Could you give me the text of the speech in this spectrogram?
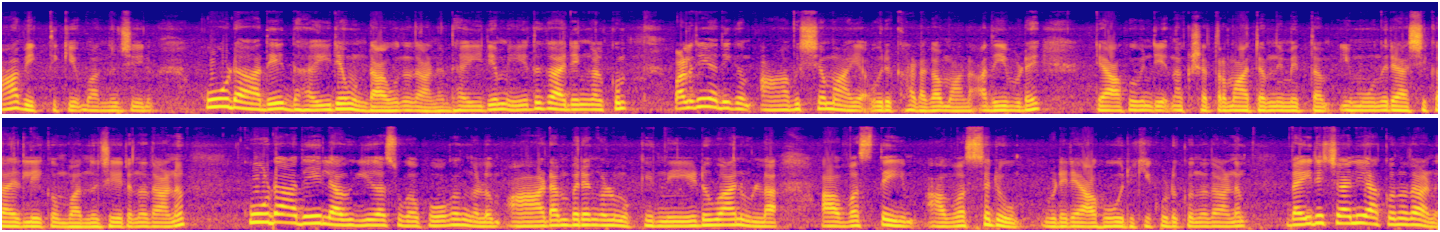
ആ വ്യക്തിക്ക് വന്നു ചേരും. കൂടാതെ ധൈര്യം ഉണ്ടാകുന്നതാണ്. ധൈര്യം ഏത് കാര്യങ്ങൾക്കും വളരെയധികം ആവശ്യമായ ഒരു ഘടകമാണ്. അതിവിടെ രാഹുവിന്റെ നക്ഷത്രമാറ്റം നിമിത്തം ഈ മൂന്ന് രാശിക്കാരിലേക്കും വന്നു ചേരുന്നതാണ്. കൂടാതെ ലൗകിക സുഖഭോഗങ്ങളും ആഡംബരങ്ങളും ഒക്കെ നേടുവാനുള്ള അവസ്ഥയും അവസരവും ഇവിടെ രാഹു ഒരുക്കി കൊടുക്കുന്നതാണ്. ധൈര്യശാലിയാക്കുന്നതാണ്.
